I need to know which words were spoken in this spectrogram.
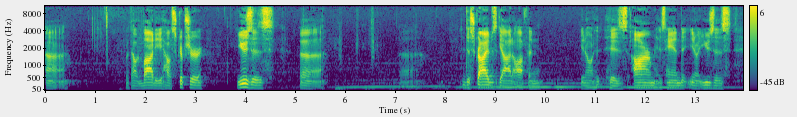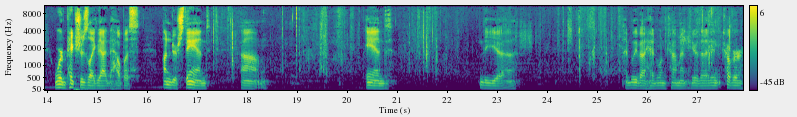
uh, without body, how Scripture uses uh, uh, describes God often. You know, his arm, his hand. You know, uses word pictures like that to help us understand. Um, and the uh, I believe I had one comment here that I didn't cover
